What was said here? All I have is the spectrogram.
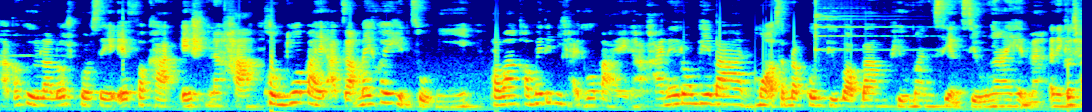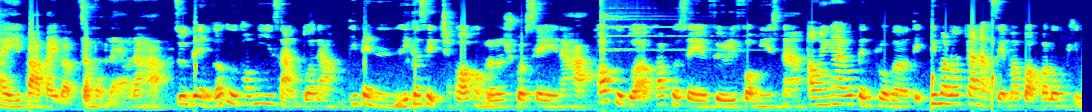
ค่ะ ก็คือ La Roche Posay F f a c a H นะคะ คนทั่วไปอาจจะไม่ค่อยเห็นสูตรนี้ เพราะว่าเขาไม่ได้มีขายทั่วไปค่ะขายในโรงพยาบาล เหมาะสำหรับคนผิวบอบบางผิวมันเสี่ยงสิวง่ายเห็นไหมอันนี้ก็ใช้ปาไปแบบจะหมดแล้วนะคะ จุดเด่นก็คือเขามีสารตัวดังที่เป็นลิขสิทธิ์เฉพาะของ La Roche Posay นะคะ ก็คือตัว Aqua Posay Furiformis นะ เอาง่ายๆว่าเป็นโปรไบโอติกที่มาลดการอักเสบมาปอบประโลมผิว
